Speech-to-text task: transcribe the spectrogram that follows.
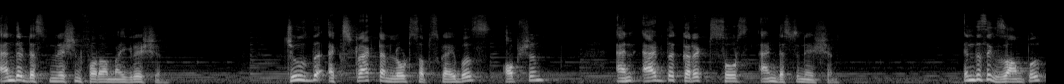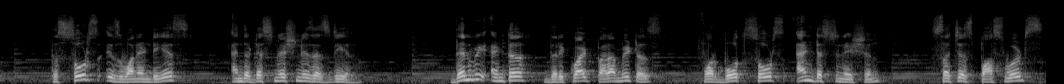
and the destination for our migration. Choose the extract and load subscribers option and add the correct source and destination. In this example, the source is 1NDS and the destination is SDL. Then we enter the required parameters for both source and destination such as passwords,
